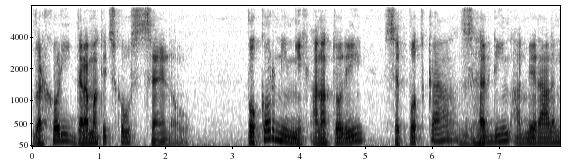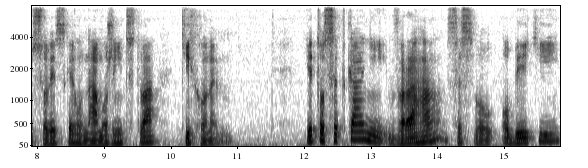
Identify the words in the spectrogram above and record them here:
vrcholí dramatickou scénou. Pokorný mnich Anatolij se potká s hrdým admirálem sovětského námořnictva Tichonem. Je to setkání vraha se svou obětí,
